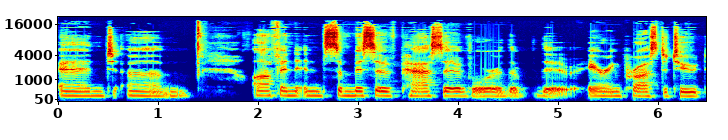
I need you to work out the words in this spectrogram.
and um, often in submissive, passive, or the the erring prostitute.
